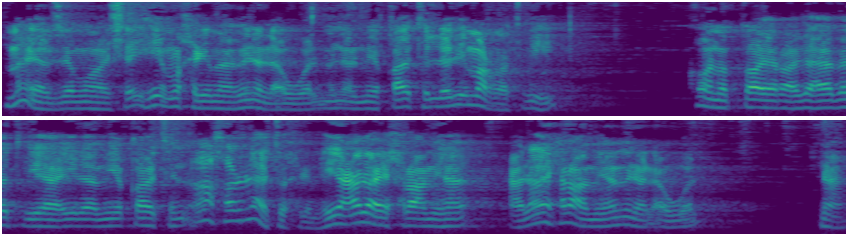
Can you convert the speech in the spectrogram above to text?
ما يلزمها شيء هي محرمة من الأول من الميقات الذي مرت به. كون الطائرة ذهبت بها إلى ميقات آخر لا تحرم هي على إحرامها على إحرامها من الأول. نعم.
